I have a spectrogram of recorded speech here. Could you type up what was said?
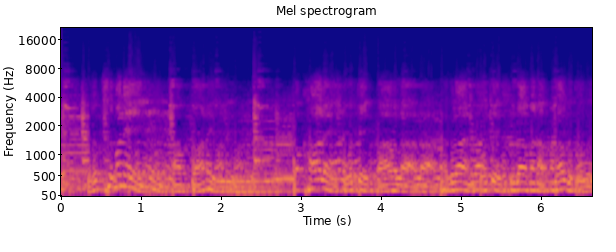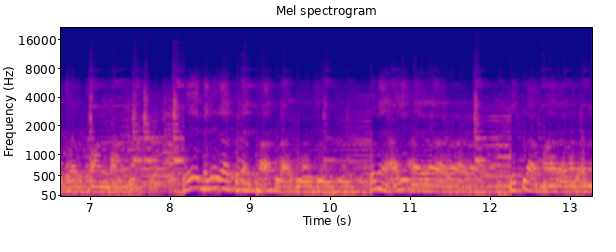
ધાર કરી વૃક્ષમણે આ પાણી ઉડ્યું. પખાળે પોતે પાવલા, ભગવાન પોતે સુદામાના પગ ધોવે છે પાણી નાખ્યું. એ મિત્ર તને થાક લાગ્યો છે તમે હાલી આવ્યા કેટલા મારા અને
